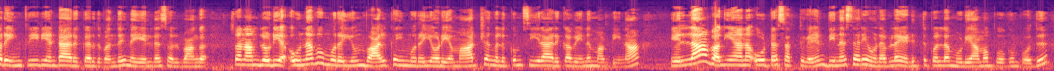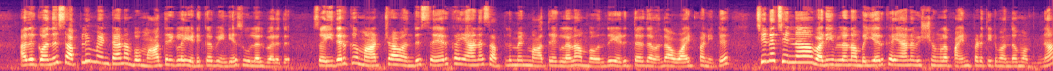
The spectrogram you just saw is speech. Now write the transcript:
ஒரு இன்க்ரீடியண்ட்டாக இருக்கிறது வந்து இந்த எள்ளை சொல்வாங்க. ஸோ நம்மளுடைய உணவு முறையும் வாழ்க்கை முறையோடைய மாற்றங்களுக்கும் சீராக இருக்க வேணும் அப்படின்னா எல்லா வகையான ஊட்டச்சத்துகளையும் தினசரி உணவில் எடுத்துக்கொள்ள முடியாமல் போகும்போது அதுக்கு வந்து சப்ளிமெண்ட்டாக நம்ம மாத்திரைகளை எடுக்க வேண்டிய சூழல் வருது. ஸோ இதற்கு மாற்றாக வந்து செயற்கையான சப்ளிமெண்ட் மாத்திரைகளெல்லாம் நம்ம வந்து எடுத்ததை வந்து அவாய்ட் பண்ணிவிட்டு சின்ன சின்ன வடிவில் நம்ம இயற்கையான விஷயங்களை பயன்படுத்திட்டு வந்தோம் அப்படின்னா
